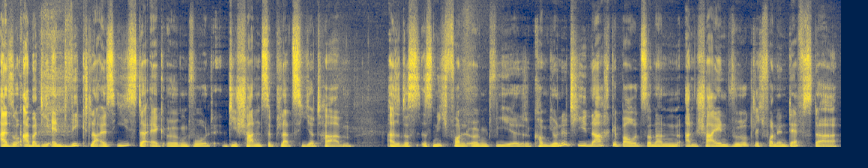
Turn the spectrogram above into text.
Also, aber die Entwickler als Easter Egg irgendwo die Schanze platziert haben. Also, das ist nicht von irgendwie Community nachgebaut, sondern anscheinend wirklich von den Devs da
